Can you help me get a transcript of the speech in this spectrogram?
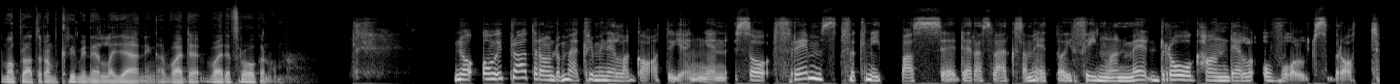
när man pratar om kriminella gärningar? Vad är det, vad är det frågan om? No, om vi pratar om de här kriminella gatugängen så främst förknippas eh, deras verksamhet i Finland med droghandel och våldsbrott.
